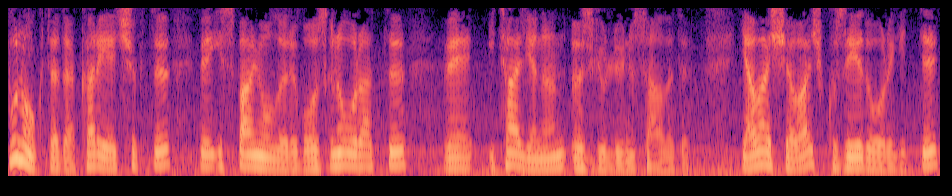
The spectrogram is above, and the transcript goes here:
bu noktada karaya çıktı ve İspanyolları bozguna uğrattı ve İtalya'nın özgürlüğünü sağladı. Yavaş yavaş kuzeye doğru gitti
